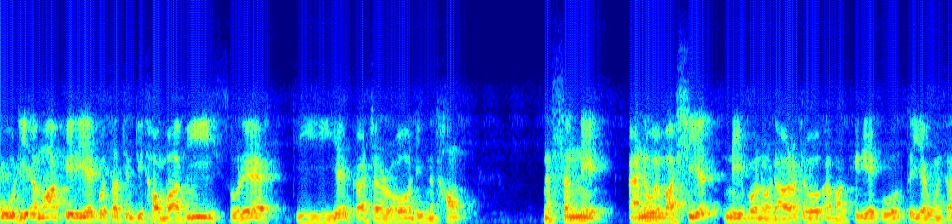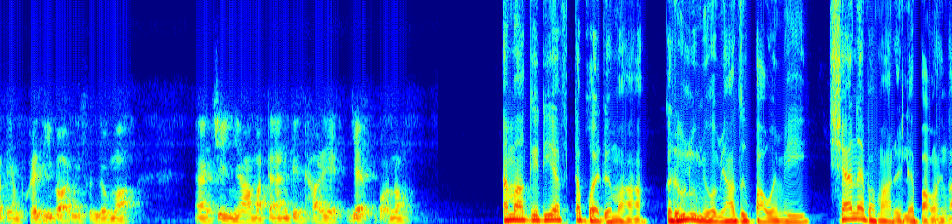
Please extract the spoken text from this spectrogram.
ကိုဒီ MRK ရဲ့ကိုစတင်တည်ထောင်ပါပြီဆိုတော့ဒီရက်ကကြတော့ဒီ2022အန်နိုဝင်ဘာ10ရက်နေ့ပေါ့နော်ဒါကတော့ကျွန်တော် MRK ရဲ့ကိုတရားဝင်စတင်ဖွဲ့စည်းပါပြီဆိုပြီးတော့မှအဲကြီးညာမတန်းတင်ထားတဲ့ရက်ပေါ့နော် MRKDF တပ်ဖွဲ့အတွင်းမှာဂဒူးလူမျိုးအများစုပါဝင်ပြီးရှမ်းနဲ့ဗမာတွေလည်းပါဝင်က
